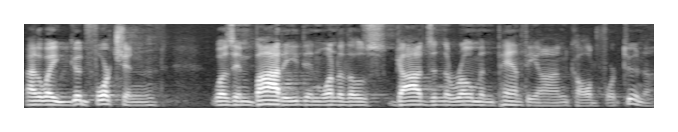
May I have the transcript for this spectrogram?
By the way, good fortune was embodied in one of those gods in the Roman pantheon called Fortuna.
